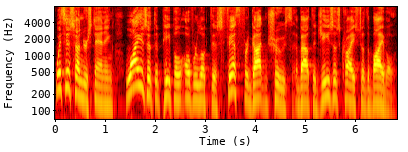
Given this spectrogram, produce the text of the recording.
With this understanding, why is it that people overlook this fifth forgotten truth about the Jesus Christ of the Bible?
